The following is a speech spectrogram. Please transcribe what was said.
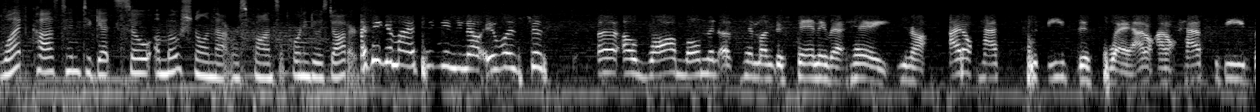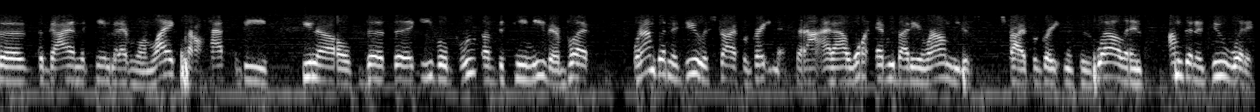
what caused him to get so emotional in that response, according to his daughter? I think, in my opinion, you know, it was just a, a raw moment of him understanding that, hey, you know, I don't have to be this way. I don't. I don't have to be the the guy on the team that everyone likes. I don't have to be, you know, the the evil brute of the team either. But what I'm going to do is strive for greatness. And I, and I want everybody around me to strive for greatness as well. And I'm going to do what it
